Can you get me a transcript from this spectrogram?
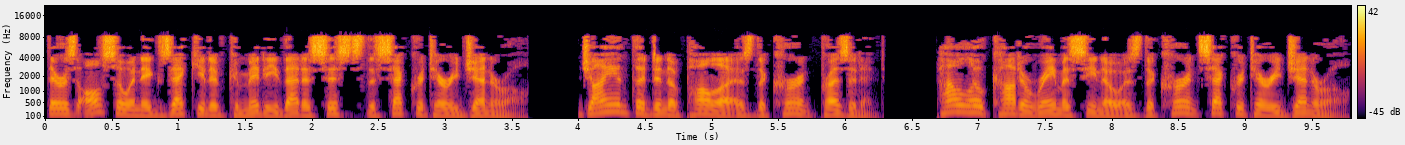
There is also an executive committee that assists the Secretary-General. Jayantha Dhanapala is the current president. Paolo Cotta Ramusino is the current Secretary-General.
